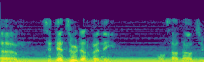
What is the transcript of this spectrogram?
euh, c'était dur de revenir. On s'est entendu?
